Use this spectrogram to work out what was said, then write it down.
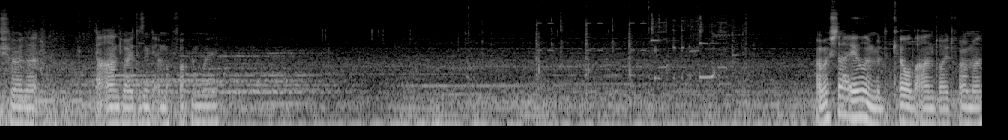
Make sure that that android doesn't get in my fucking way. I wish that alien would kill the android for me.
